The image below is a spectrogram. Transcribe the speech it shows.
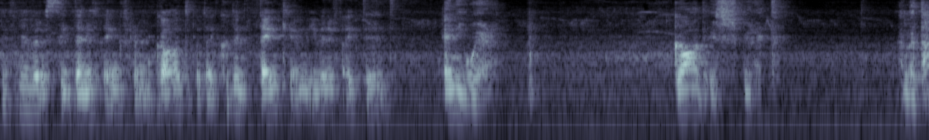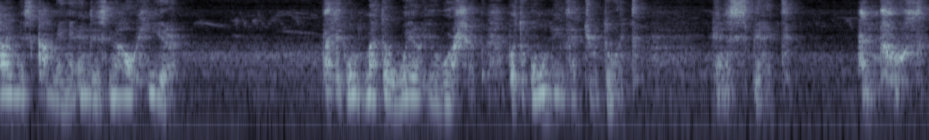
I've never received anything from God, but I couldn't thank Him even if I did. Anywhere. God is spirit. And the time is coming and is now here. That it won't matter where you worship, but only that you do it in spirit and truth.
